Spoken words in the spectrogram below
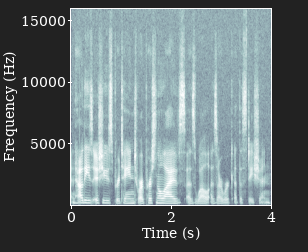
and how these issues pertain to our personal lives as well as our work at the station.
